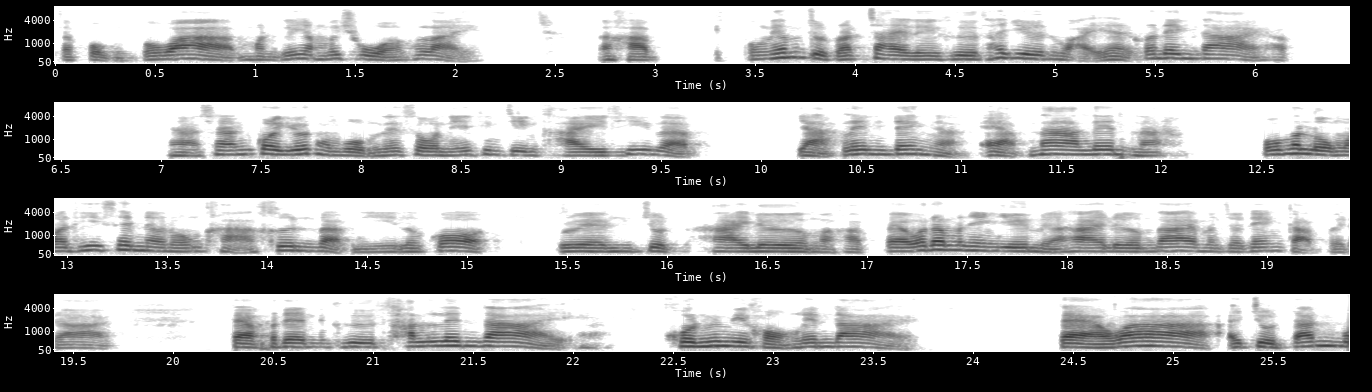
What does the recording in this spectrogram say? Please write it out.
แต่ผมก็ว่ามันก็ยังไม่ชัวร์เท่าไหร่นะครับ ตรงนี้มันจุดวัดใจเลยคือ ถ้ายืนไหวก็เด้งได้ครับนะฉะนั้นกลยุทธ์ของผมในโซนนี้จริง ๆ ใครที่แบบอยากเล่นเด้งอะแอบหน้าเล่นนะเพราะมันลงมาที่เส้นแนวโน้มขาขึ้นแบบนี้ แล้วก็บริเวณจุดไฮเดิมอะครับแปลว่าถ้ามันยังยืนเหนือไฮเดิมได้ มันจะเด้งกลับไปได้ แต่ประเด็นคือท่านเล่นได้ คนไม่มีของเล่นได้ แต่ว่าไอ้จุดด้านบ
